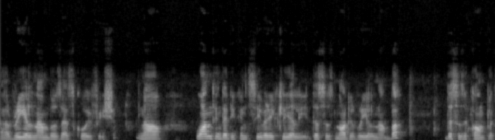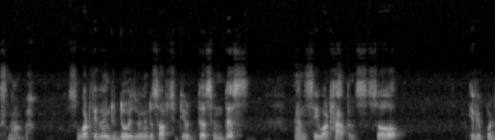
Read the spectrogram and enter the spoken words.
uh, real numbers as coefficient. Now one thing that you can see very clearly this is not a real number. This is a complex number so what we're going to do is we're going to substitute this in this and see what happens. So if you put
